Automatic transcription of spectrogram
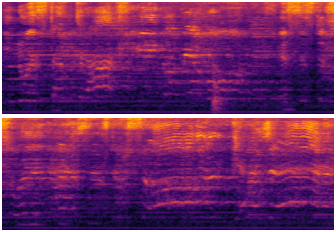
Y no es tan trágico, mi amor. Es este sueño, es este sol que ayer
